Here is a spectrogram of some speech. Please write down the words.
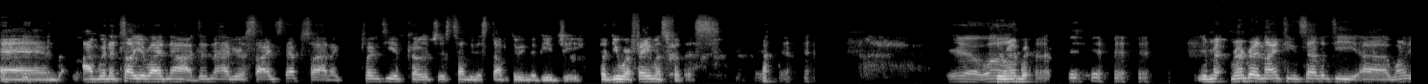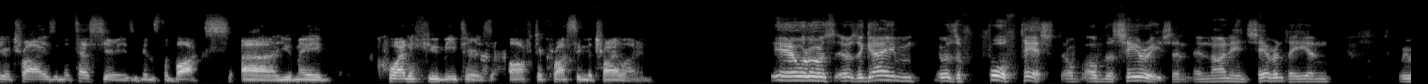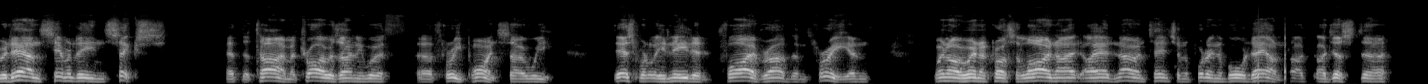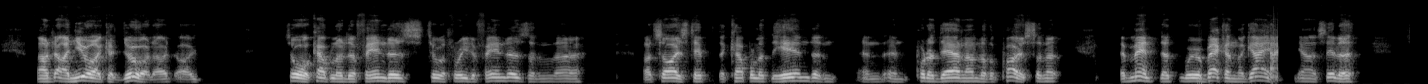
And I'm going to tell you right now, I didn't have your sidestep, so I had a, plenty of coaches tell me to stop doing the BG. But you were famous for this. Yeah, well, remember? You me- remember in 1970, uh, one of your tries in the Test series against the Boks, uh, you made quite a few meters after crossing the try line. yeah, well, it was it was a game. It was the fourth test of, of the series in, in 1970, and we were down 17-6 at the time. A try was only worth uh, three points, so we desperately needed five rather than three. And when I went across the line, I, I had no intention of putting the ball down. I, I just uh, I, I knew I could do it. I, saw a couple of defenders, two or three defenders, and uh, I sidestepped a couple at the end and and and put it down under the post, and it it meant that we were back in the game. You know, instead of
